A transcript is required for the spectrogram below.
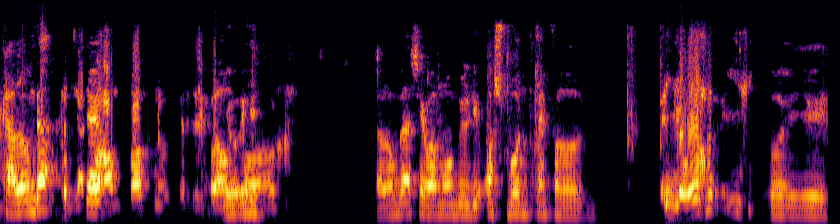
Kalau enggak Kerja Saya- kelompok nu kerja kelompok. kalau enggak sewa mobil di Osborne Travel. Yo, Oh iya.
